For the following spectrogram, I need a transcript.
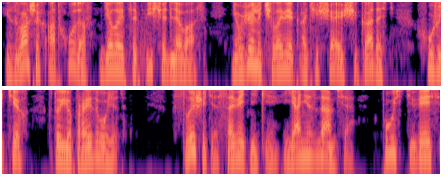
Из ваших отходов делается пища для вас. Неужели человек, очищающий гадость, хуже тех, кто ее производит? Слышите, советники, я не сдамся. Пусть весь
